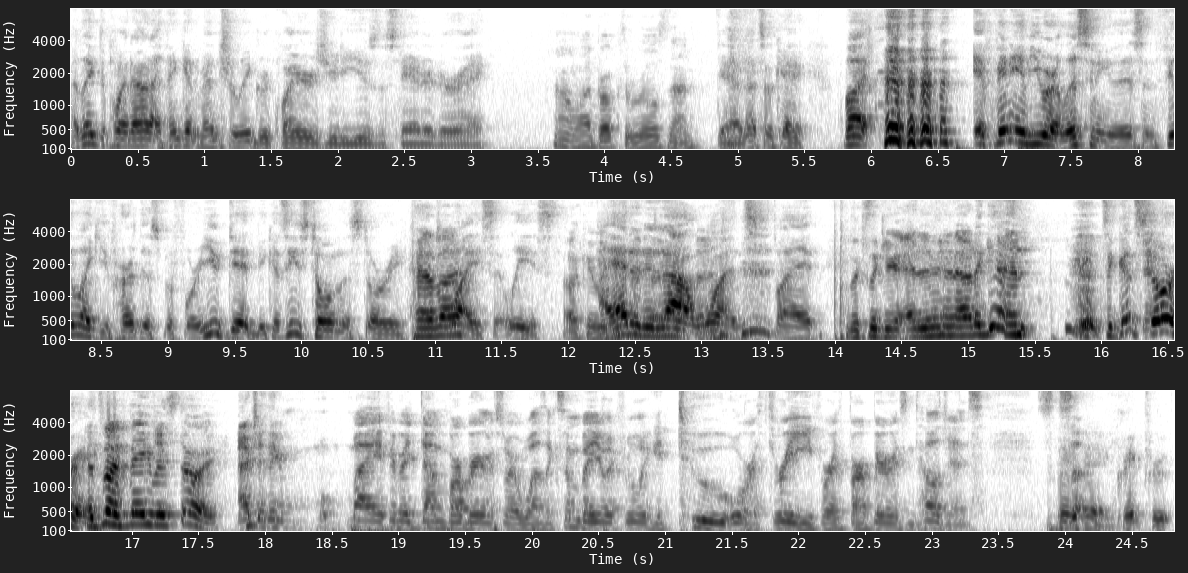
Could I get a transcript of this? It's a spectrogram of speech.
I'd like to point out, I think Adventure League requires you to use the standard array. Oh, I broke the rules then. Yeah, that's okay. But if any of you are listening to this and feel like you've heard this before, you did because he's told the story Have I? twice at least. Okay, we I edited it out out then. once, but Looks like you're editing it out again. it's a good story. That's my favorite story. Actually, I think my favorite dumb barbarian story was like somebody like really get two or a three for a barbarian's intelligence. So, grapefruit,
